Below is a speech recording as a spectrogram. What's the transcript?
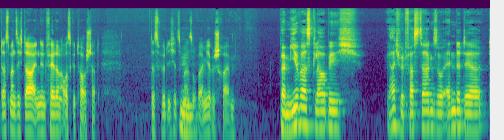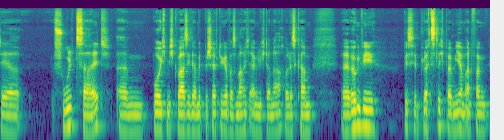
dass man sich da in den Feldern ausgetauscht hat. Das würde ich jetzt mal mhm. so bei mir beschreiben. Bei mir war es, glaube ich, ja, ich würde fast sagen, so Ende der, der Schulzeit, ähm, wo ich mich quasi damit beschäftige, was mache ich eigentlich danach, weil das kam äh, irgendwie ein bisschen plötzlich bei mir. Am Anfang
